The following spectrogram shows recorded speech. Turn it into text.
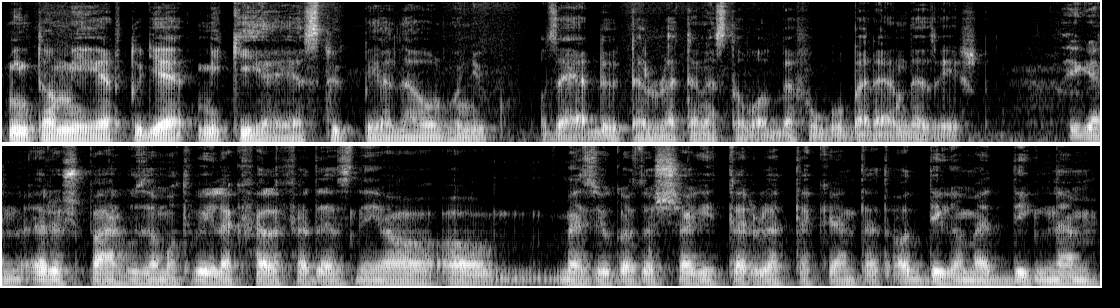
mint amiért ugye mi kihelyeztük például mondjuk az erdőterületen ezt a vadbefogó berendezést igen, erős párhuzamot vélek felfedezni a, a mezőgazdasági területeken, tehát addig, ameddig nem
